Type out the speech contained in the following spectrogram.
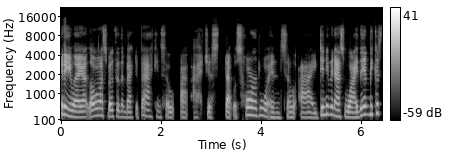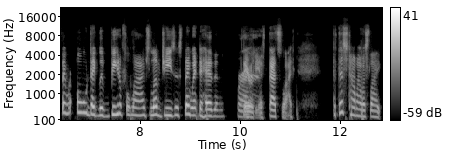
anyway, I lost both of them back to back. And so I, I, just, that was horrible. And so I didn't even ask why then because they were old. They lived beautiful lives, loved Jesus. They went to heaven. Right. There it is. That's life. But this time I was like,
